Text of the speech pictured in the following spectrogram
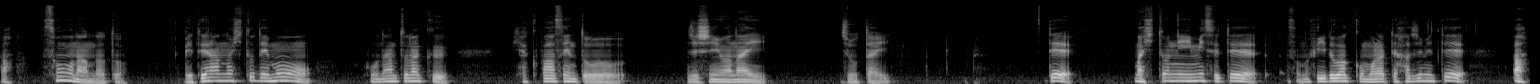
あそうなんだと。ベテランの人でもこうなんとなく100%自信はない状態。で、まあ、人に見せてそのフィードバックをもらって初めてあ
